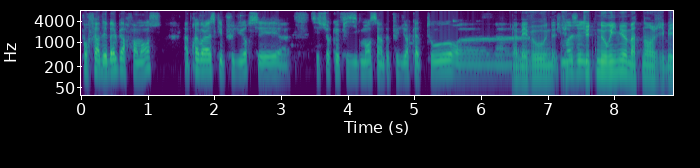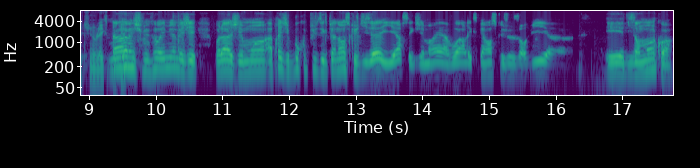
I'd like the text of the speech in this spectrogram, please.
pour faire des belles performances. Après, voilà, ce qui est plus dur, c'est euh, c'est sûr que physiquement, c'est un peu plus dur quatre tours. Euh, mais vous, tu, tu, te nourris mieux maintenant, JB, tu nous l'expliques. Non, mais je me nourris mieux, mais j'ai voilà, j'ai moins. Après, j'ai beaucoup plus d'expérience. Ce que je disais hier, c'est que j'aimerais avoir l'expérience que j'ai aujourd'hui euh, et dix ans de moins, quoi.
